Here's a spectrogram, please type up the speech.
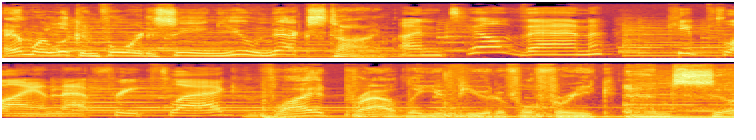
And we're looking forward to seeing you next time. Until then, keep flying that freak flag. Fly it proudly, you beautiful freak. And so,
